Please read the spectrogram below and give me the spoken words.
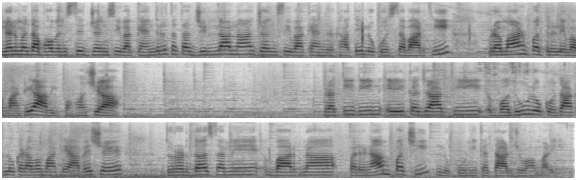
નર્મદા ભવન સ્થિત જનસેવા કેન્દ્ર તથા જિલ્લાના જનસેવા કેન્દ્ર ખાતે લોકો સવારથી પ્રમાણપત્ર લેવા માટે આવી પહોંચ્યા. પ્રતિદિન એક હજારથી વધુ લોકો દાખલો કરાવવા માટે આવે છે. ધોરણ દસ અને બારના પરિણામ પછી લોકોની કતાર જોવા મળી.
